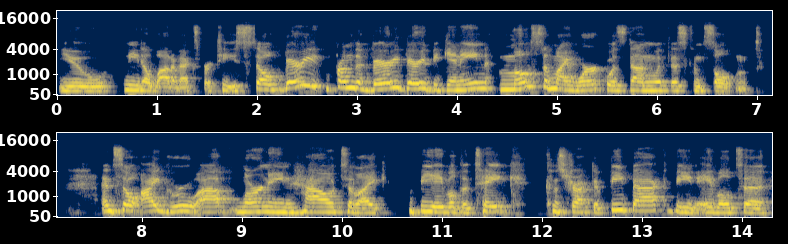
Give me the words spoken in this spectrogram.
you need a lot of expertise. So very from the very very beginning, most of my work was done with this consultant. And so I grew up learning how to like be able to take constructive feedback, being able to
